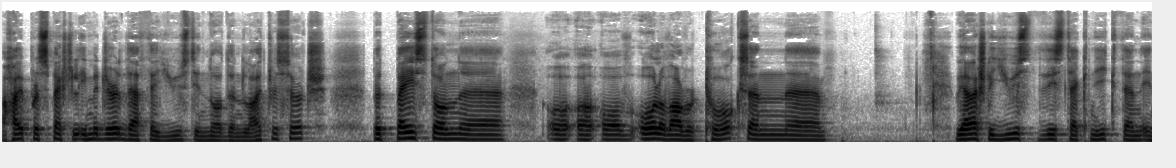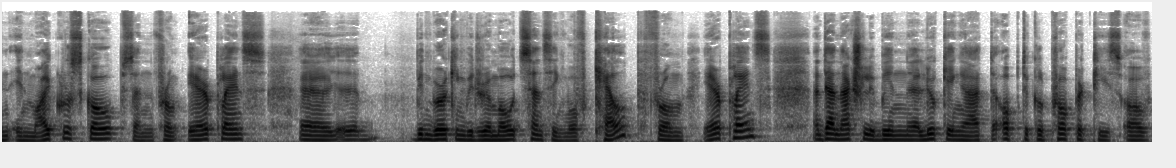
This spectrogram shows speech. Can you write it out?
a hyperspectral imager that they used in Northern Light research. But based on uh, of all of our talks and uh, we have actually used this technique then in, in microscopes and from airplanes uh, been working with remote sensing of kelp from airplanes and then actually been uh, looking at the optical properties of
